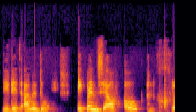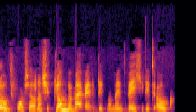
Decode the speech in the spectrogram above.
die dit aan het doen is? Ik ben zelf ook een groot voorstander. Als je klant bij mij bent op dit moment, weet je dit ook.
